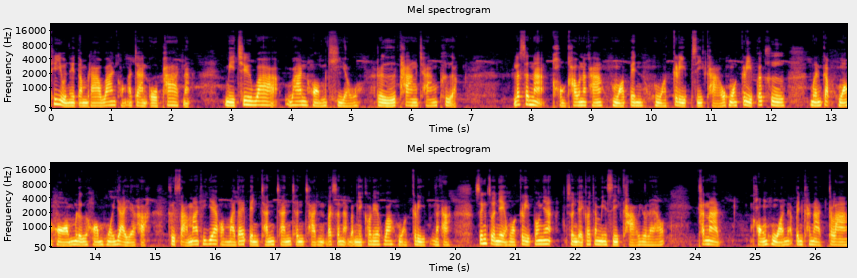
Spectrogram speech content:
ที่อยู่ในตำราว่านของอาจารย์โอภาสน่ะมีชื่อว่าว่านหอมเขียว หรือทางช้างเผือก ลักษณะของเขานะคะ หัวเป็นหัวกลีบสีขาว หัวกลีบก็คือ เหมือนกับหัวหอมหรือหอมหัวใหญ่อะค่ะ คือสามารถที่แยกออกมาได้เป็นชั้นชั้นชั้นชั้นลักษณะแบบนี้เขาเรียกว่าหัวกลีบนะคะ ซึ่งส่วนใหญ่หัวกลีบพวกเนี้ยส่วนใหญ่ก็จะมีสีขาวอยู่แล้ว ขนาด ของหัวเนี่ยเป็นขนาดกลาง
